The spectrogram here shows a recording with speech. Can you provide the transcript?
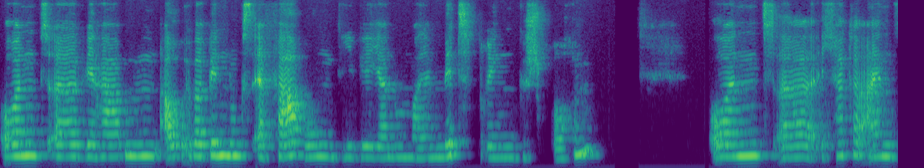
Und äh, wir haben auch über Bindungserfahrungen, die wir ja nun mal mitbringen, gesprochen. Und äh, ich hatte ein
